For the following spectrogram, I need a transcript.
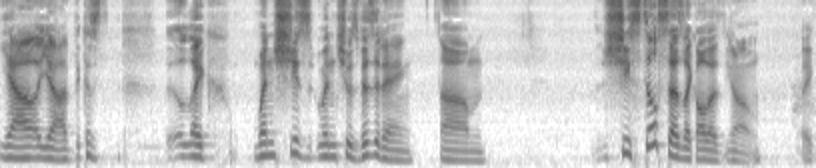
Yeah, yeah, because uh, like when she's when she was visiting, um, she still says like all that you know, like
